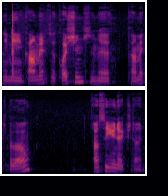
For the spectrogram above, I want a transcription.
Leave me any comments or questions in the comments below. I'll see you next time.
